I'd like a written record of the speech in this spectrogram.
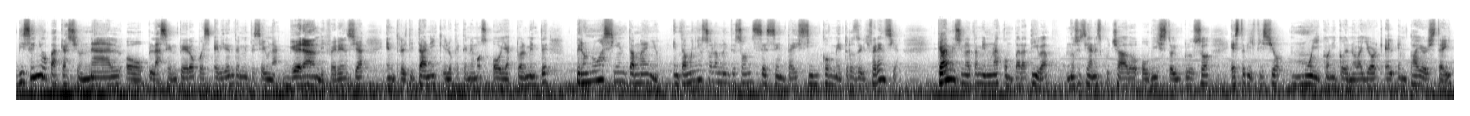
diseño vacacional o placentero, pues evidentemente sí hay una gran diferencia entre el Titanic y lo que tenemos hoy actualmente, pero no así en tamaño. En tamaño solamente son 65 metros de diferencia. Cabe mencionar también una comparativa, no sé si han escuchado o visto incluso este edificio muy icónico de Nueva York, el Empire State,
